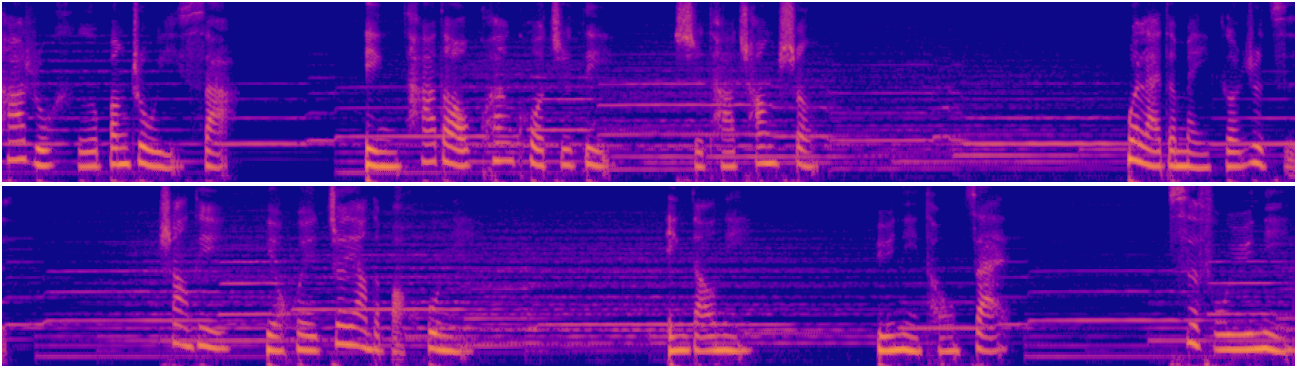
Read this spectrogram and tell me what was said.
他如何帮助以撒，引他到宽阔之地，使他昌盛。未来的每一个日子，上帝也会这样的保护你，引导你，与你同在，赐福于你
